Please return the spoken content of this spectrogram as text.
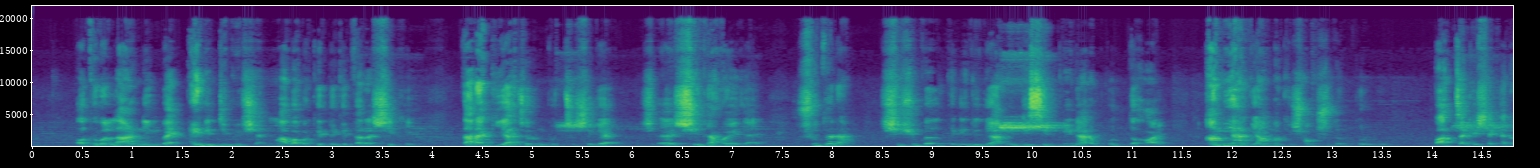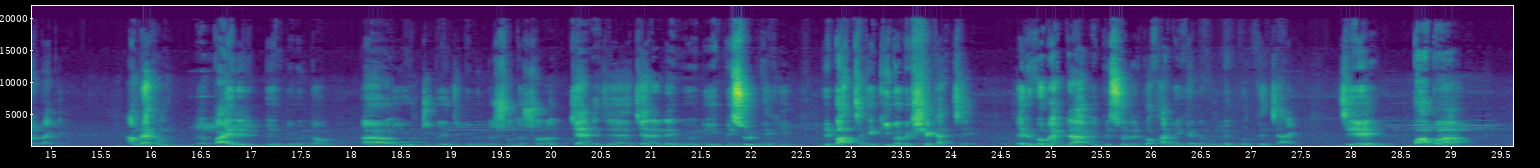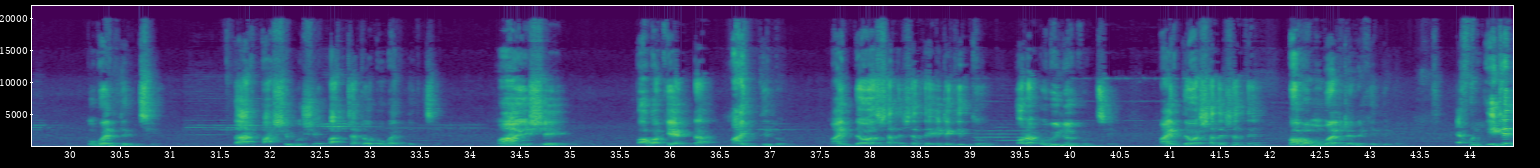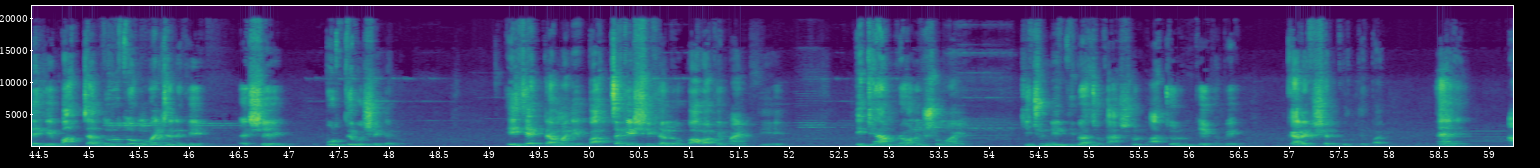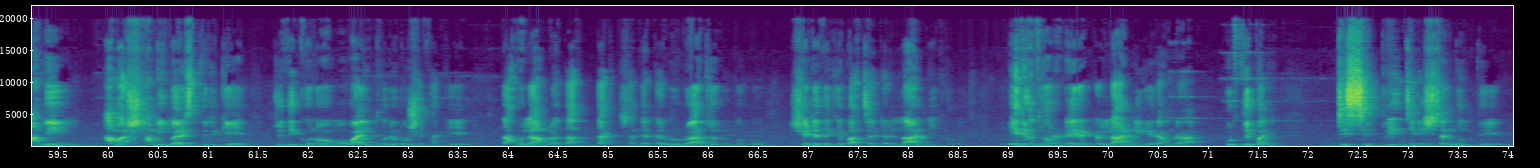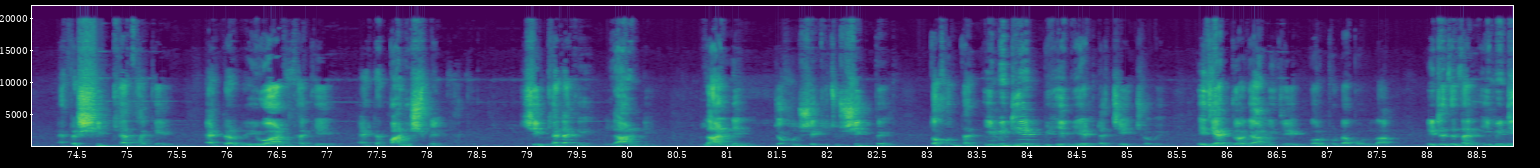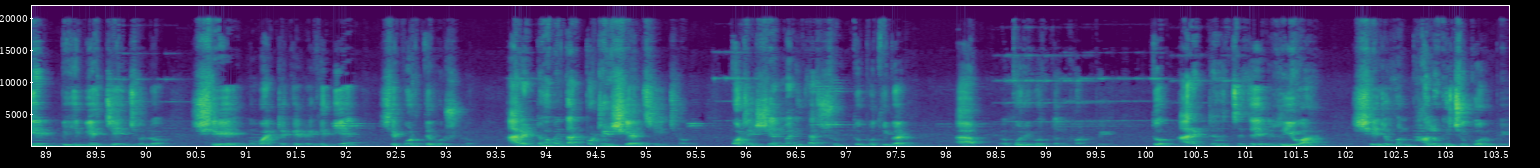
অথবা লার্নিং বাই আইডেন্টিফিকেশন। মা বাবাকে দেখে তারা শিখে। তারা কি আচরণ করছে সেটা শেখা হয়ে যায়। সুতরাং শিশুকাল থেকে যদি আমি ডিসিপ্লিন আরোপ করতে হয়, আমি আগে আমাকে সংশোধন করব, বাচ্চাকে শেখানোর আগে। আমরা এখন বাইরের বিভিন্ন ইউটিউবে যে বিভিন্ন সুন্দর সুন্দর চ্যানেলে বিভিন্ন এপিসোড দেখি, যে বাচ্চাকে কীভাবে শেখাচ্ছে। এরকম একটা এপিসোডের কথা আমি এখানে উল্লেখ করতে চাই, যে বাবা মোবাইল দেখছে, তার পাশে বসে বাচ্চাটাও মোবাইল দেখছে। মা এসে বাবাকে একটা মাইক দিল। মাইক দেওয়ার সাথে সাথে এটা কিন্তু ওরা অভিনয় করছে। মাইক দেওয়ার সাথে সাথে বাবা মোবাইলটা রেখে দিল। এখন এটা দেখে বাচ্চা দ্রুত মোবাইলটা রেখে সে পড়তে বসে গেল। এই যে একটা মানে বাচ্চাকে শেখালো বাবাকে মাইক দিয়ে, এটা আমরা অনেক সময় কিছু নেতিবাচক আসল আচরণকে এভাবে কারেকশন করতে পারি। হ্যাঁ? আমি আমার স্বামী বা স্ত্রীকে যদি কোনো মোবাইল ধরে বসে থাকে তাহলে আমরা তার তার সাথে একটা রুল আচরণ করব, সেটা দেখে বাচ্চাটা লার্নিং হবে। এই ধরনের একটা লার্নিং এর আমরা করতে পারি। ডিসিপ্লিন জিনিসটার মধ্যে একটা শিক্ষা থাকে, একটা রিওয়ার্ড থাকে, একটা পানিশমেন্ট থাকে। শিক্ষাটাকে লার্নিং লার্নিং যখন সে কিছু শিখবে, তখন তার ইমিডিয়েট বিহেভিয়ারটা চেঞ্জ হবে। এই যে একটু আগে আমি যে গল্পটা বললাম, এটাতে তার ইমিডিয়েট বিহেভিয়ার চেঞ্জ হলো, সে মোবাইলটাকে রেখে দিয়ে সে পড়তে বসল। আর একটা হবে তার পটেনশিয়াল চেঞ্জ হবে। পটেনশিয়াল মানে তার সুপ্ত প্রতিভার পরিবর্তন ঘটবে। তো আরেকটা হচ্ছে যে রিওয়ার্ড সে যখন ভালো কিছু করবে,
